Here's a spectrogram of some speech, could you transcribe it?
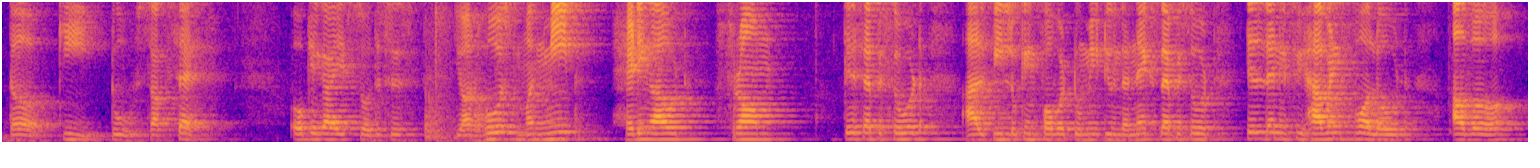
the key to success. Okay guys, so this is your host Manmeet heading out from this episode I'll be looking forward to meet you in the next episode. Till then, if you haven't followed our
